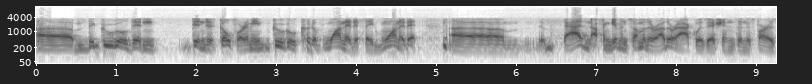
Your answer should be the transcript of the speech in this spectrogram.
um, that Google didn't didn't just go for it. I mean, Google could have won it if they'd wanted it um, bad enough. And given some of their other acquisitions, and as far as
